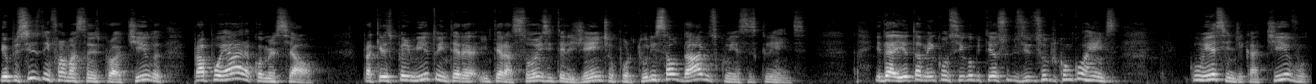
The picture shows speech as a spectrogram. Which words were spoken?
Eu preciso de informações proativas para apoiar a comercial, para que eles permitam interações inteligentes, oportunas e saudáveis com esses clientes. E daí eu também consigo obter subsídios sobre concorrentes. Com esse indicativo,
